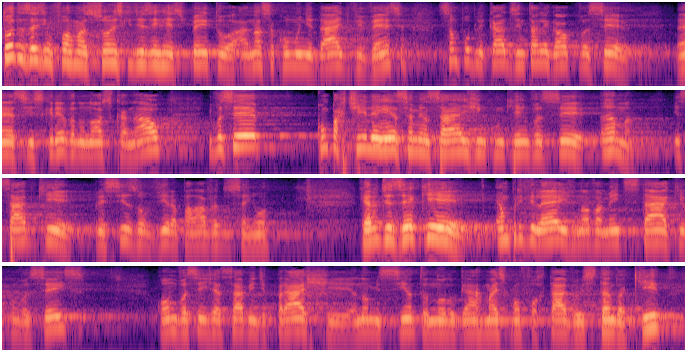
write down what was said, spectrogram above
Todas as informações que dizem respeito à nossa comunidade, vivência, são publicadas, então é legal que você é, se inscreva no nosso canal e você compartilhe aí essa mensagem com quem você ama e sabe que precisa ouvir a palavra do Senhor. Quero dizer que é um privilégio novamente estar aqui com vocês. Como vocês já sabem de praxe, eu não me sinto no lugar mais confortável estando aqui.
